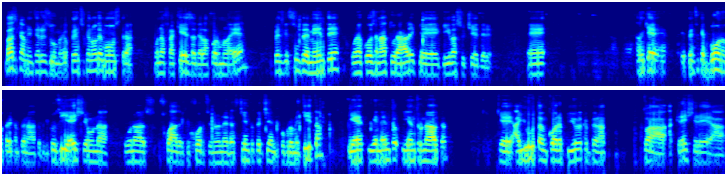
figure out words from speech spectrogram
basicamente in resumo, io penso che non dimostra una franchezza della Formula E, penso che è semplicemente una cosa naturale che, che iva a succedere. e anche e penso che è buono per il campionato perché così esce una, una squadra che forse non era 100% compromettita e entra, un'altra che aiuta ancora più il campionato a, a crescere a,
